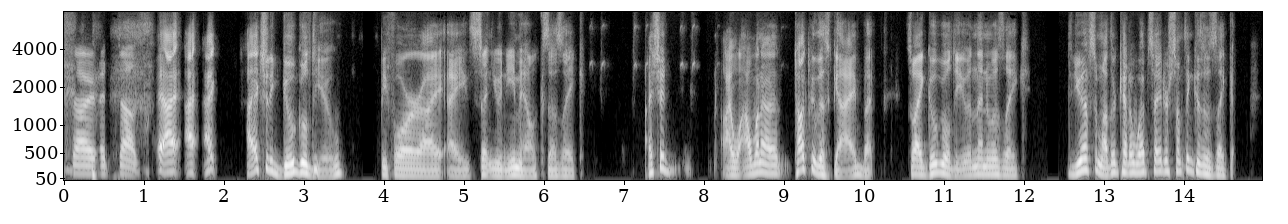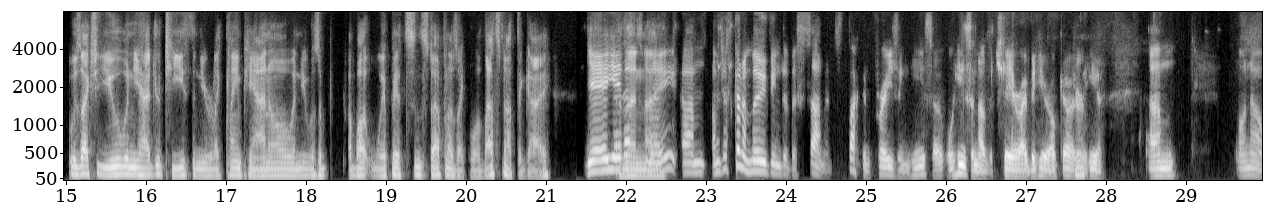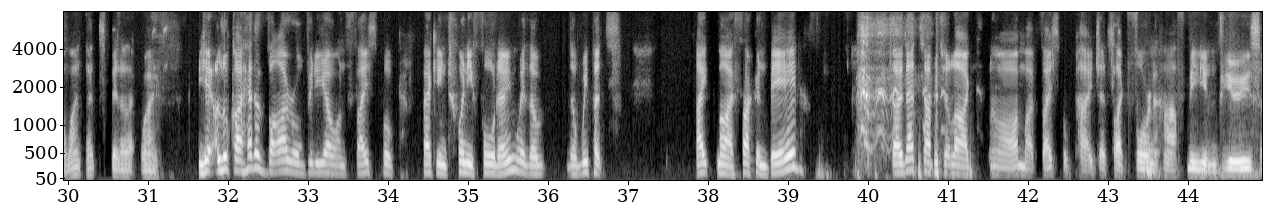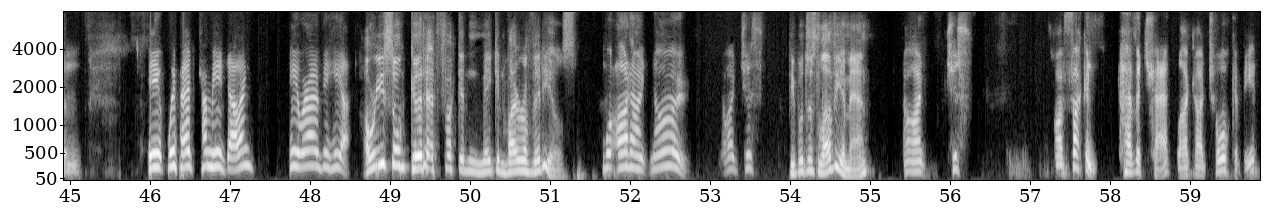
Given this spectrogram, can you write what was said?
So it does. I, I I I actually Googled you before I I sent you an email because I was like, I should I, I want to talk to this guy, but so I Googled you and then it was like, did you have some other kind of website or something? Because it was like it was actually you when you had your teeth and you were like playing piano and it was a, about whippets and stuff. And I was like, well, that's not the guy. Yeah, yeah, And that's then, uh, me. Um, I'm just going to move into the sun. It's fucking freezing here. So, well, here's another chair over here. I'll go Sure. over here. Um, oh no, I won't. That's better that way. Yeah, look, I had a viral video on Facebook back in 2014 where the the whippets ate my fucking bed. so that's up to like oh, on my Facebook page. That's like four and a half million views. And here, whippet, come here, darling. Here, we're over here. How are you so good at fucking making viral videos? Well, I don't know. I just People just love you, man. I just, I fucking have a chat, like I talk a bit,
